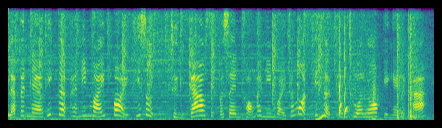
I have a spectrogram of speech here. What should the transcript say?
และเป็นแนวที่เกิดแผ่นดินไหวบ่อยที่สุดถึง 90%ของแผ่นดินไหวทั้งหมดที่เกิดขึ้นทั่วโลกยังไงล่ะคะ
